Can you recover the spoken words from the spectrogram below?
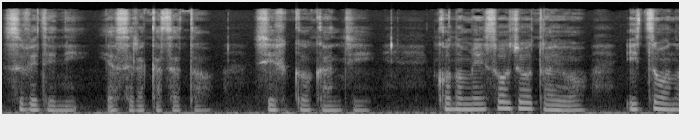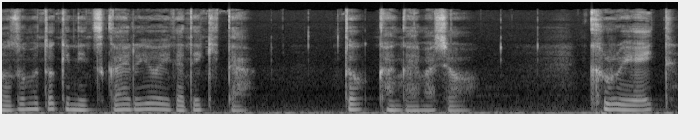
すべてに安らかさと至福を感じ、この瞑想状態をいつも望むときに使える用意ができたと考えましょう。Create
